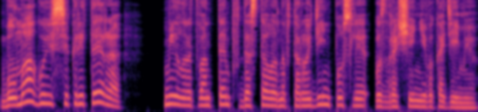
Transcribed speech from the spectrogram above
Бумагу из секретера Милред Ван Темп достала на второй день после возвращения в академию.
